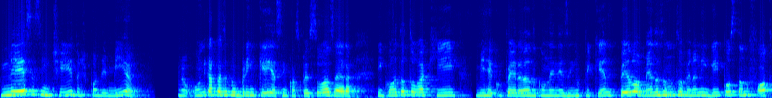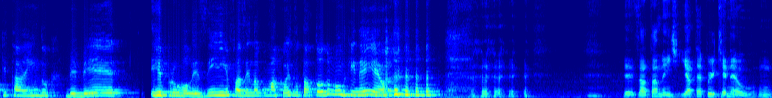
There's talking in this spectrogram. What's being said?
nesse sentido de pandemia, a única coisa que eu brinquei assim com as pessoas era, enquanto eu tô aqui me recuperando com um nenenzinho pequeno, pelo menos eu não tô vendo ninguém postando foto que tá indo beber, ir pro rolezinho, fazendo alguma coisa, então tá todo mundo que nem eu. Exatamente. E até porque, né, um,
